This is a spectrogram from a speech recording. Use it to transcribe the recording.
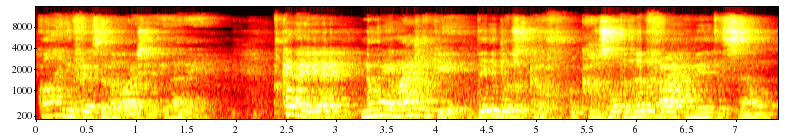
Qual é a diferença da rocha e da areia? Porque a areia não é mais do que o que resulta da fragmentação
